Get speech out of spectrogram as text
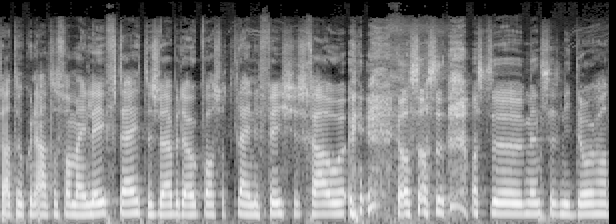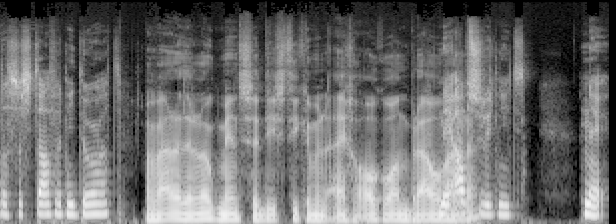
zaten ook een aantal van mijn leeftijd. Dus we hebben daar ook wel eens wat kleine feestjes gehouden. als, als, de, als de mensen het niet door hadden, als de staf het niet door had. Maar waren er dan ook mensen die stiekem hun eigen alcohol aan het brouwen nee, waren? Nee, absoluut niet. Nee.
